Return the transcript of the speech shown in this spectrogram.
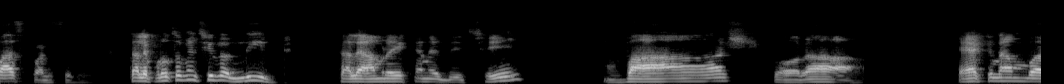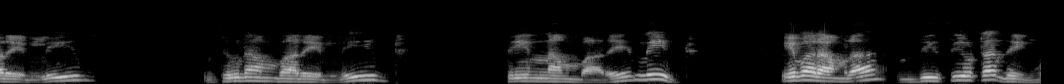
পাস্ট পার্টিসিপল তাহলে প্রথমে ছিল লিভড তাহলে আমরা এখানে দিচ্ছি বাস করা। এক নাম্বারে লিভ দু নাম্বারে লিভড তিন নাম্বারে লিভড এবার আমরা দ্বিতীয়টা দেখব।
